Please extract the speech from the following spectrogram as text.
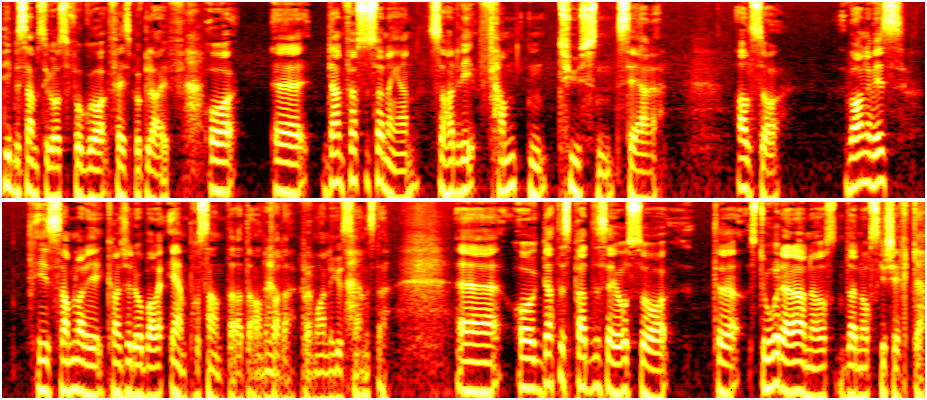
de bestemte seg også for å gå Facebook Live. Og eh, den første søndagen så hadde de 15 000 seere. Altså vanligvis i samler de kanskje da bare 1% av dette antallet på en vanlig gudstjeneste. Eh, og dette spredde seg jo også til store deler av Den norske kirke.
